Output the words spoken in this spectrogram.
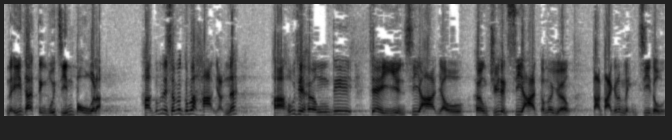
你就一定會剪布噶啦。嚇、咁你使乜咁樣嚇人呢？嚇、好似向啲即係議員施壓，又向主席施壓咁樣樣。但大家都明知道，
